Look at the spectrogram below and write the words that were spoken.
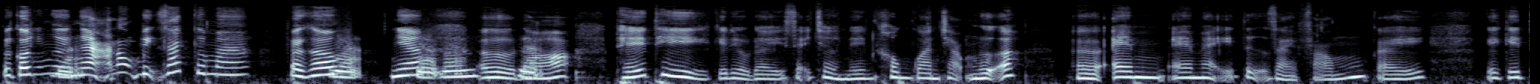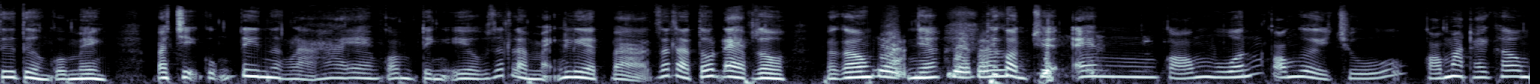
vì có những người Dạ. ngã nó cũng bị rách cơ mà phải không Dạ. nhé Dạ vâng. ừ Dạ. đó thế thì cái điều đấy sẽ trở nên không quan trọng nữa ờ, em em hãy tự giải phóng cái cái cái tư tưởng của mình và chị cũng tin rằng là hai em có một tình yêu rất là mãnh liệt và rất là tốt đẹp rồi phải không Dạ. nhé Dạ thế vâng. còn chuyện em có muốn có người chú có mặt hay không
